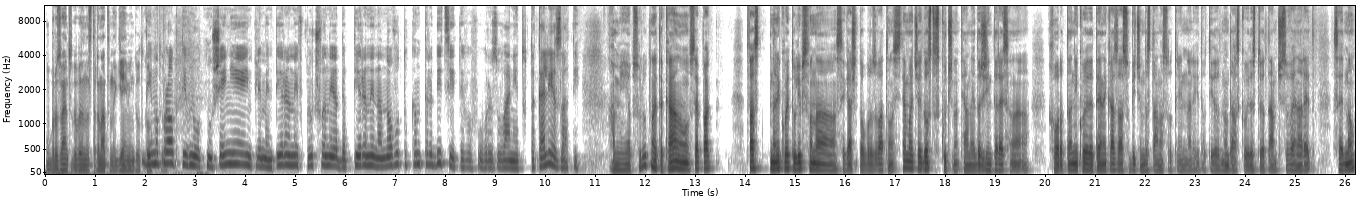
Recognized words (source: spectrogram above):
образованието да бъде на страната на гейминга. Отколкото... Да има проактивно отношение, имплементиране, включване, адаптиране на новото към традициите в образованието. Така ли е, Злати? Ами, абсолютно е така, но все пак това, нали, което липсва на сегашната образователна система е, че е доста скучна. Тя не държи интереса на хората. Никой дете не казва, аз обичам да стана сутрин, нали, да отида на даска и да стоя там часове наред, седнал.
